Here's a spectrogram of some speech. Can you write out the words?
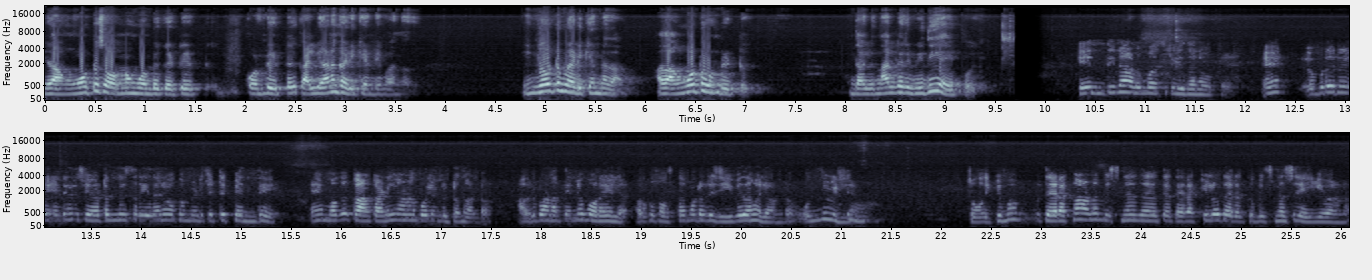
ഇത് അങ്ങോട്ട് സ്വർണം കൊണ്ട് കെട്ടിയിട്ട് കൊണ്ടിട്ട് കല്യാണം കഴിക്കേണ്ടി വന്നത്. ഇങ്ങോട്ട് മേടിക്കേണ്ടതാ. അത് അങ്ങോട്ട് കൊണ്ടിട്ട്. എന്തായാലും നല്ലൊരു വിധിയായിപ്പോയി. എന്തിനാണ് ഉമ്മ സ്ത്രീധനമൊക്കെ? ഏഹ് ഇവിടെ ഒരു എന്റെ ഒരു ചേട്ടന്റെ സ്ത്രീധനമൊക്കെ മേടിച്ചിട്ട് ഇപ്പൊ എന്തേ? ഏഹ് നമുക്ക് കണി കാണാൻ പോലും കിട്ടുന്നുണ്ടോ? അവർ പണത്തിന്റെ പുറയില്ല അവർക്ക് സ്വസ്ഥമായിട്ട് ഒരു ജീവിതമല്ല ഉണ്ടോ. ഒന്നുമില്ല. ചോദിക്കുമ്പോൾ തിരക്കാണ്. ബിസിനസ് തിരക്കിലോ തിരക്ക് ബിസിനസ് ചെയ്യുവാണ്.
